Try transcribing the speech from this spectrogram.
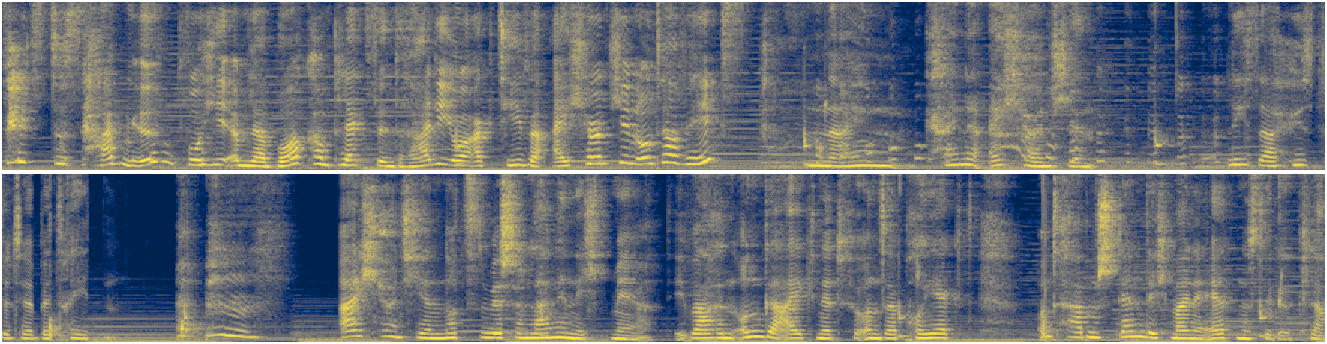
Willst du sagen, irgendwo hier im Laborkomplex sind radioaktive Eichhörnchen unterwegs? Nein, keine Eichhörnchen. Lisa hüstete betreten. Eichhörnchen nutzen wir schon lange nicht mehr. Die waren ungeeignet für unser Projekt und haben ständig meine Erdnüsse geklaut.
